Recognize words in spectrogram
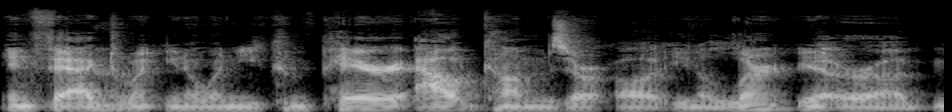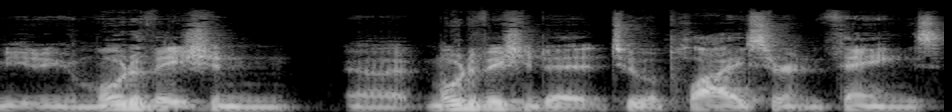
In fact, when you know when you compare outcomes or uh, you know learn or uh, you know, motivation uh, motivation to to apply certain things.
